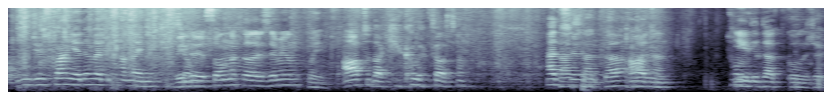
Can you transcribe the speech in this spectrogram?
Bu cüzdan yedim ve bir tane yemek istiyorum. Videoyu sonuna kadar izlemeyi unutmayın. 6 dakikalık zaten. Hadi Kaç dakika? Altı. Aynen. Son 7 dakika olacak.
